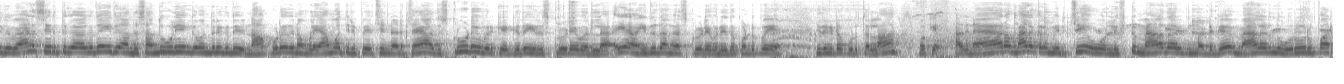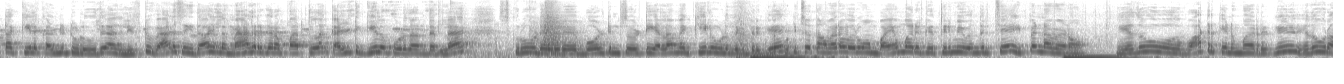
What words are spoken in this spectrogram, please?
இது வேலை செய்யறதுக்காக தான் இது அந்த சந்துக்குள்ளேயே இங்கே வந்திருக்குது. நான் கூட இது நம்மளை ஏமாத்திட்டு போயிடுச்சுன்னு நினச்சேன். அது ஸ்க்ரூ டிரைவர் கேட்குது இது ஸ்க்ரூ டிரைவர் இல்லை ஐயா இதுதாங்க ஸ்க்ரூ டிரைவர் இதை கொண்டு போய் இதுகிட்ட கொடுத்துடலாம். ஓகே அது நேராக மேலே கிளம்பிருச்சு. ஓ லிஃப்ட் மேலே தான் இருக்க மாட்டுக்கு. மேலே இருந்து ஒரு ஒரு பார்ட்டாக கீழே கழுந்துட்டு விழுவுது அது லிஃப்ட் வேலை செய்யுதா? இல்லை மேலே இருக்கிற பார்ட்லாம் கழட்டி கீழே போடுதான்னு தெரியல. ஸ்க்ரூ டைவரு போல்ட்டுன்னு சொல்லிட்டு எல்லாமே கீழே விழுந்துக்கிட்டு இருக்கு. குட்டிச்சத்தான் வேற வருவான். பயமா இருக்கு. திரும்பி வந்துருச்சே. இப்போ என்ன வேணும்? ஏதோ வாட்டர் கேனு மாதிரி இருக்கு. ஏதோ ஒரு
